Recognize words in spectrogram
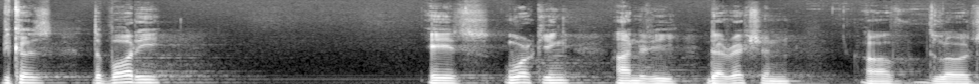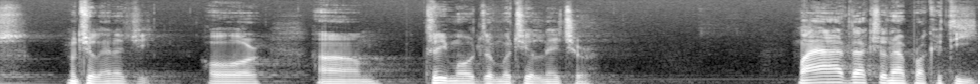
Because the body is working under the direction of the Lord's material energy or um, three modes of material nature. Maya Dakshana Prakriti.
